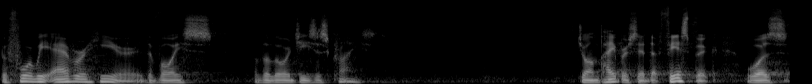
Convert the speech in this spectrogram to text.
before we ever hear the voice of the Lord Jesus Christ. John Piper said that Facebook was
